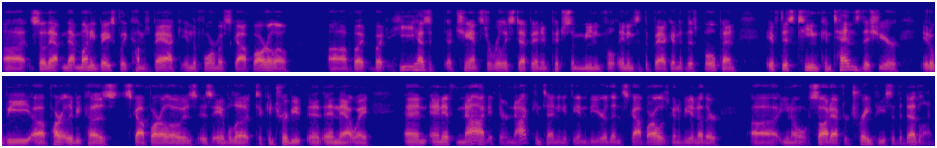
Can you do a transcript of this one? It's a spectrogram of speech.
Uh, so that that money basically comes back in the form of Scott Barlow. Uh, but but he has a, a, chance to really step in and pitch some meaningful innings at the back end of this bullpen. If this team contends this year, it'll be uh, partly because Scott Barlow is is able to to contribute in, in, that way, and and if not, if they're not contending at the end of the year, then Scott Barlow is going to be another uh, you know sought after trade piece at the deadline.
